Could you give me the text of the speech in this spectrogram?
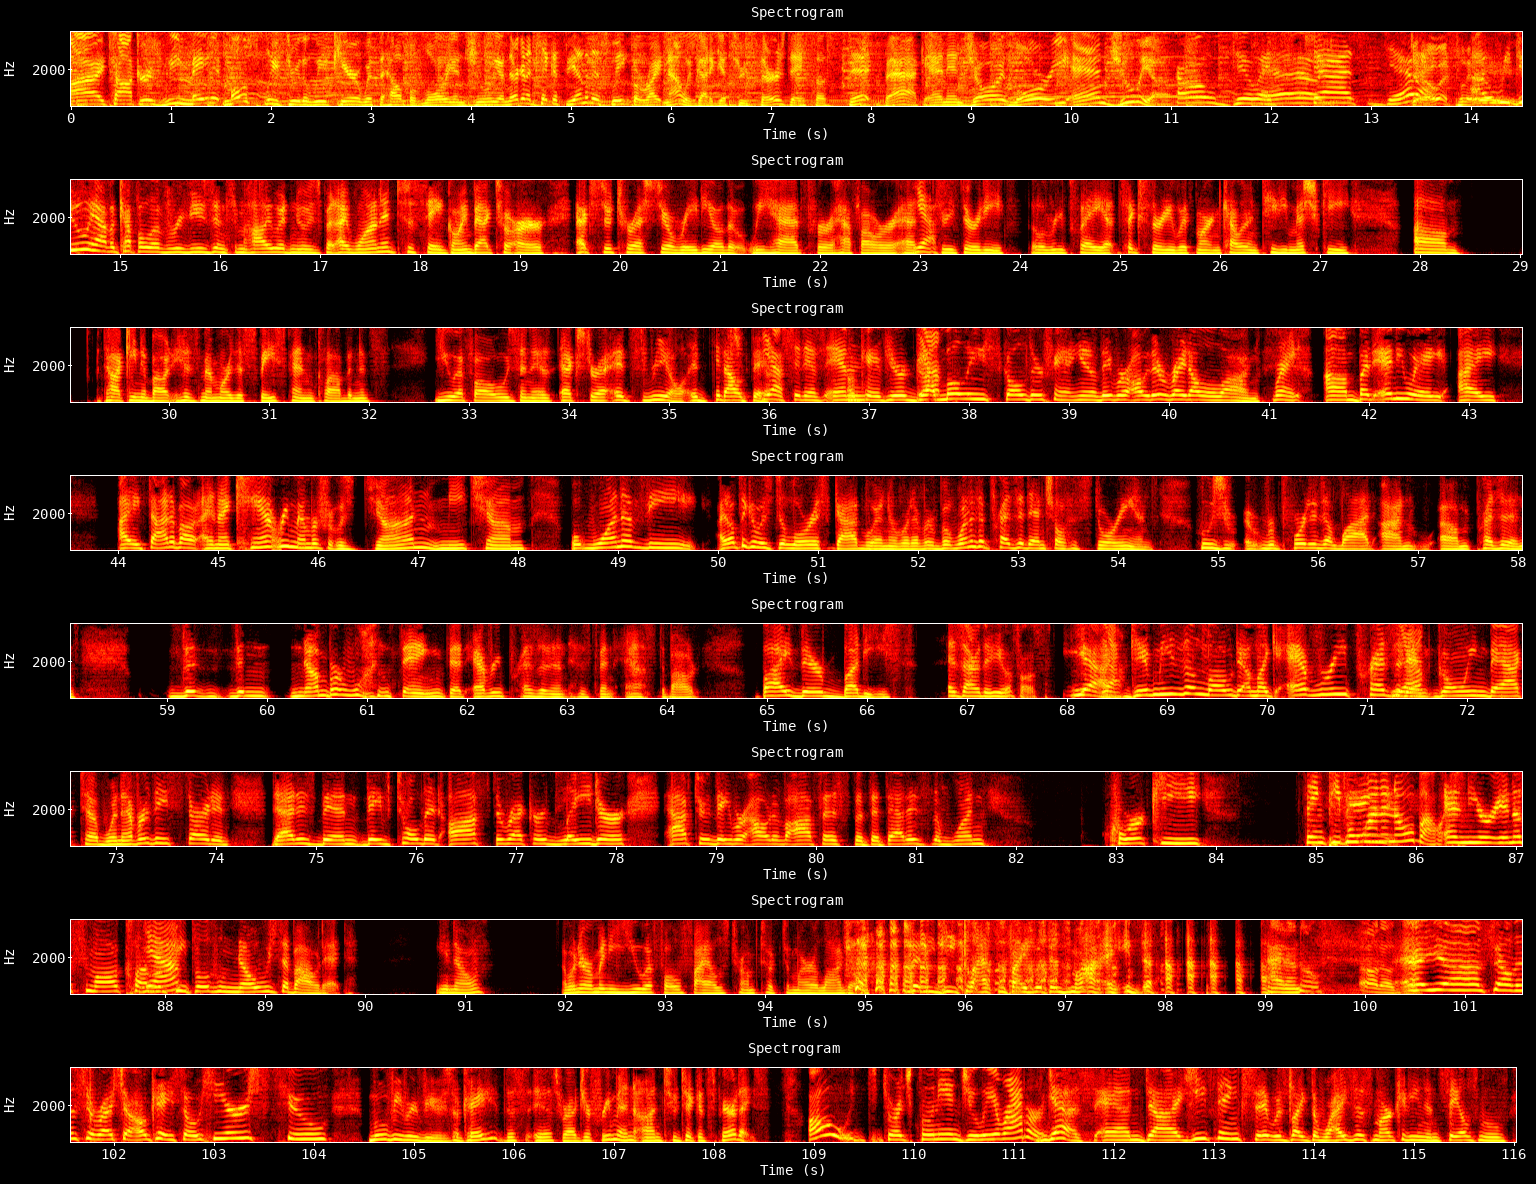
My talkers, we made it mostly through the week here with the help of Lori and Julie, and they're going to take us the end of this week. But right now, we've got to get through Thursday. So sit back and enjoy Lori and Julia. Oh, do it. Oh, Just do, Do it, please. Uh, we do have a couple of reviews and some Hollywood news, but I wanted to say, going back to our extraterrestrial radio that we had for a half hour at Yes. three thirty, little replay at six thirty with Martin Keller and T.D. Mishke, um, talking about his memoir, The Space Pen Club, and it's UFOs and it's extra. It's real. It's, out there. Yes, it is. And Okay, if you're a Yep. Mully Skulder fan, you know they were all they were right all along. Right. Um, but anyway, I I thought about and I can't remember if it was Jon Meacham, but one of the I don't think it was Dolores Godwin or whatever, but one of the presidential historians who's reported a lot on um, presidents. The the number one thing that every president has been asked about by their buddies is are the UFOs. yeah, Yeah. give me the lowdown. Like every president going back to whenever they started, that has been, they've told it off the record later after they were out of office, but that that is the one quirky Thing people want to know about. And you're in a small club Yeah. of people who knows about it. You know? I wonder how many UFO files Trump took to Mar-a-Lago that he declassified with his mind. I don't know. Uh, yeah, sell this to Russia. Okay, so here's two movie reviews. Okay, this is Roger Friedman on Two Tickets to Paradise. Oh, George Clooney and Julia Roberts. Yes, and uh, he thinks it was like the wisest marketing and sales move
